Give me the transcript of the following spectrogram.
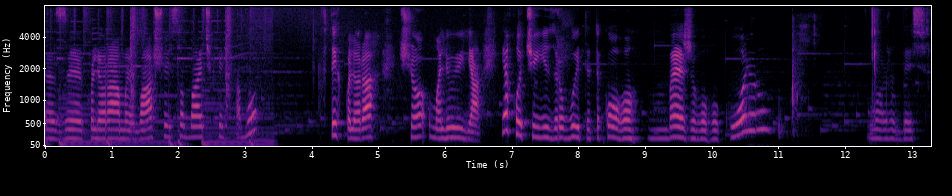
е, з кольорами вашої собачки, або в тих кольорах, що малюю я. Я хочу її зробити такого бежевого кольору. Може, десь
